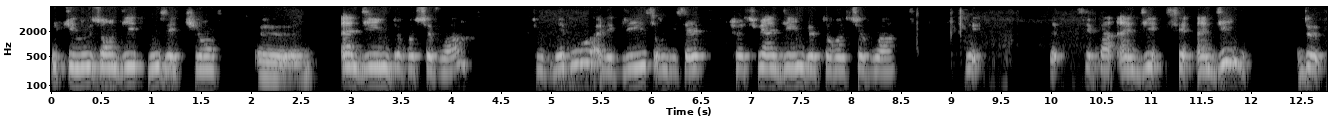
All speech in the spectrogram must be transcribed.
et qui nous ont dit que nous étions euh, indignes de recevoir. Souvenez-vous, à l'église, on disait Je suis indigne de te recevoir. C'est pas indigne, c'est indigne de,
